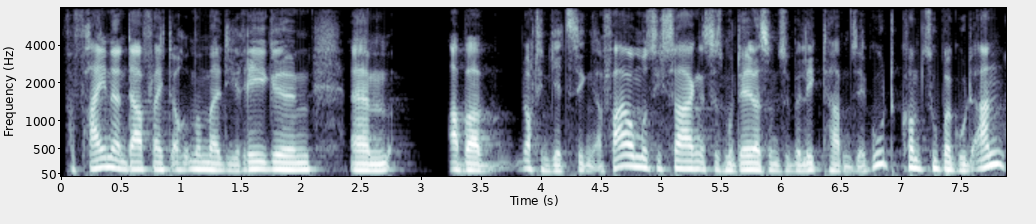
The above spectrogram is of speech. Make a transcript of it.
verfeinern da vielleicht auch immer mal die Regeln. Ähm, aber nach den jetzigen Erfahrungen muss ich sagen, ist das Modell, das wir uns überlegt haben, sehr gut, kommt super gut an.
